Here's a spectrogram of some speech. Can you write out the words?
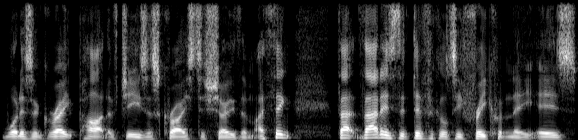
what is a great part of Jesus Christ to show them i think that that is the difficulty frequently is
